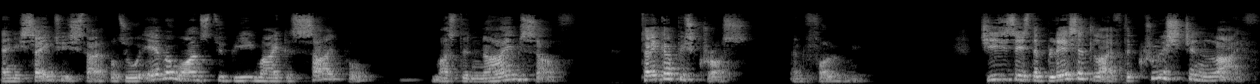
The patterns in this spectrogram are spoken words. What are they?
and he's saying to his disciples, whoever wants to be my disciple must deny himself, take up his cross, and follow me. Jesus says the blessed life, the Christian life,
